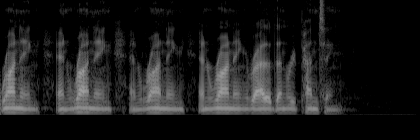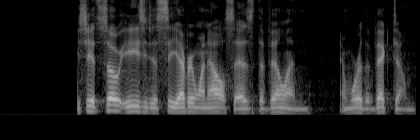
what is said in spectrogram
running and running and running and running rather than repenting. You see, it's so easy to see everyone else as the villain and we're the victim,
